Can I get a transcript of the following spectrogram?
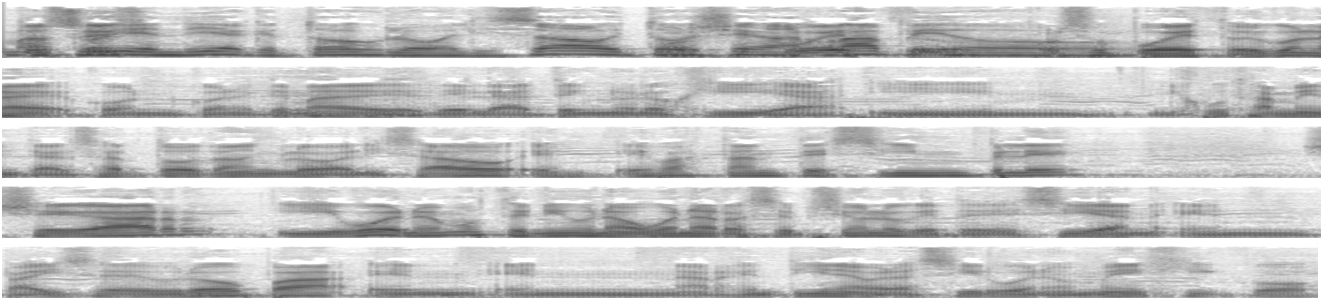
Más hoy en día que todo es globalizado y todo llega supuesto, rápido. Por supuesto, hoy con, la- con, con el tema de, de la tecnología y, y justamente al ser todo tan globalizado es, es bastante simple llegar y bueno, hemos tenido una buena recepción, lo que te decían, en países de Europa, en, en Argentina, Brasil, bueno, México,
